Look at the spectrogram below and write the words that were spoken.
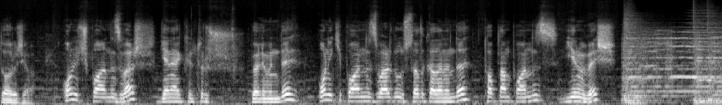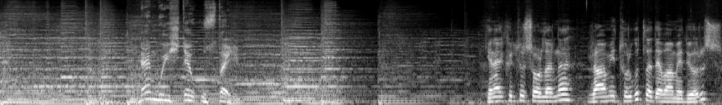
doğru cevap. 13 puanınız var genel kültür bölümünde. 12 puanınız vardı ustalık alanında. Toplam puanınız 25. Ben bu işte ustayım. Genel kültür sorularına Rami Turgut'la devam ediyoruz.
